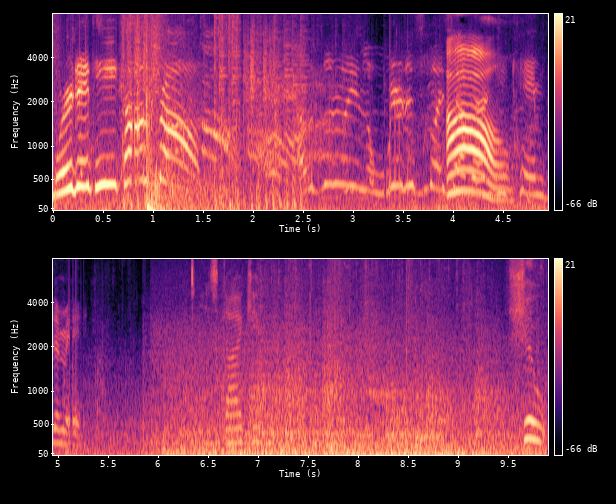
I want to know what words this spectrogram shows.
Where did he come from? I was was literally in the weirdest place Ow. ever, and he oh. came to me. This guy came. Shoot.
